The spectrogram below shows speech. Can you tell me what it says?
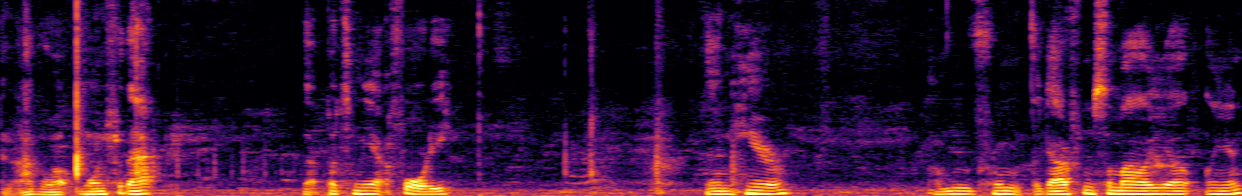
And I up one for that. That puts me at 40. Then here, I'll move from the guy from Somalia land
